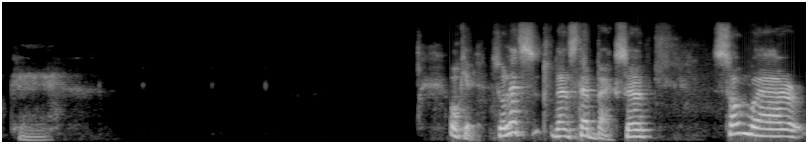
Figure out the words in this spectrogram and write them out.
Okay. Okay, so let's then step back. So somewhere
